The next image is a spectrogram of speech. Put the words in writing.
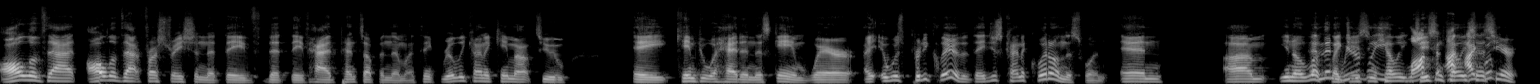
all of that all of that frustration that they've that they've had pent up in them i think really kind of came out to a came to a head in this game where I, it was pretty clear that they just kind of quit on this one. And um, you know, look, like Jason Kelly, lots, Jason Kelly I, says I will... here,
